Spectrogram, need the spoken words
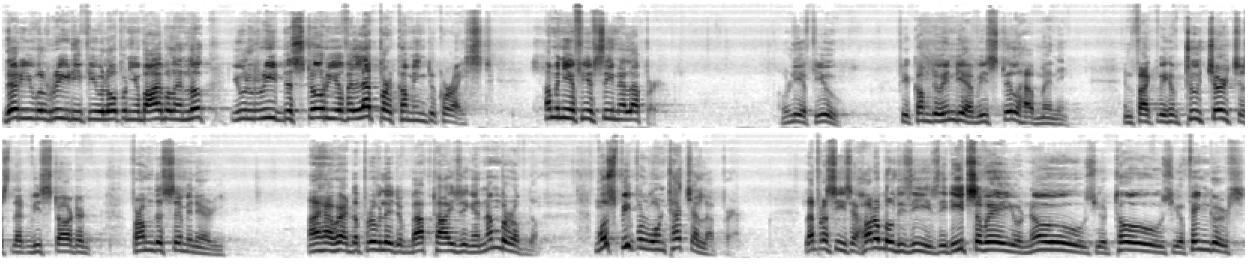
There you will read, if you will open your Bible and look, you will read the story of a leper coming to Christ. How many of you have seen a leper? Only a few. If you come to India, we still have many. In fact, we have two churches that we started from the seminary. I have had the privilege of baptizing a number of them. Most people won't touch a leper. Leprosy is a horrible disease. It eats away your nose, your toes, your fingers.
